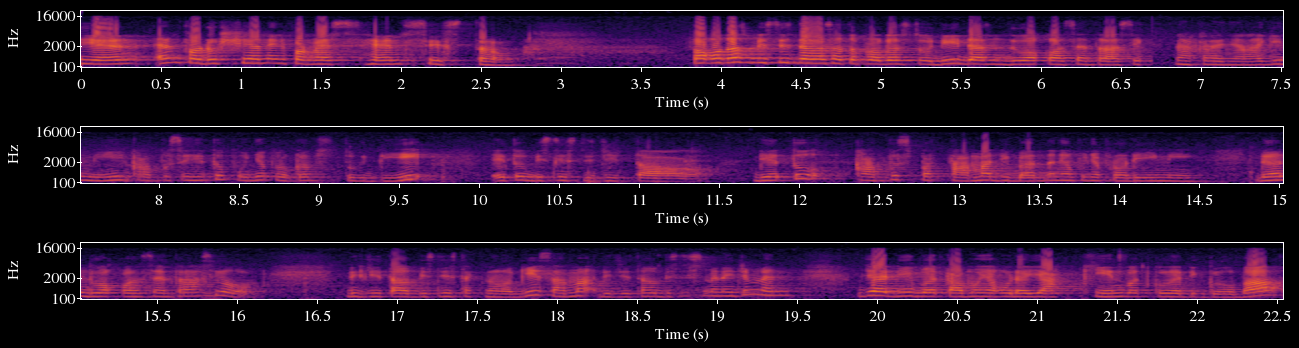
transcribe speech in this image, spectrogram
and Production Information System. Fakultas Bisnis dengan satu program studi dan dua konsentrasi. Nah, kerennya lagi nih, kampus ini tuh punya program studi yaitu bisnis digital. Dia tuh kampus pertama di Banten yang punya prodi ini dengan dua konsentrasi loh. Digital Bisnis Teknologi sama Digital Business Management. Jadi buat kamu yang udah yakin buat kuliah di global,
